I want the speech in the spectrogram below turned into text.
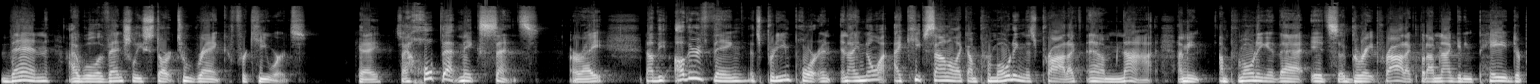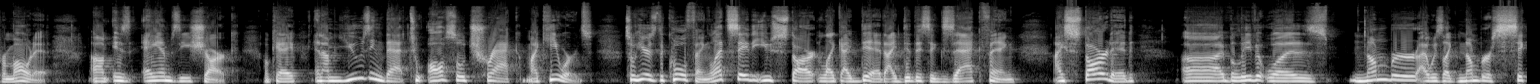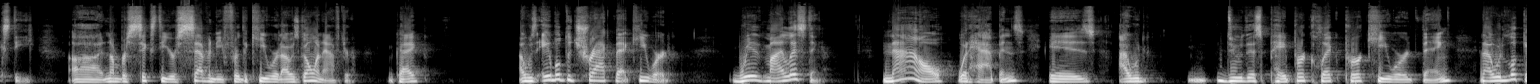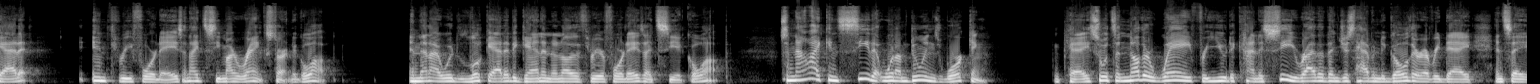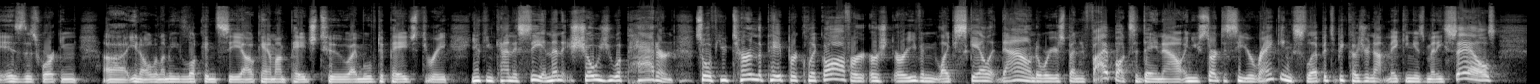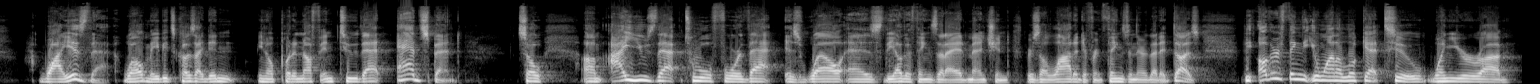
Then I will eventually start to rank for keywords. Okay. So I hope that makes sense. All right. Now, the other thing that's pretty important, and I know I keep sounding like I'm promoting this product, and I'm not. I mean, I'm promoting it that it's a great product, but I'm not getting paid to promote it. Um, is AMZ Shark. Okay. And I'm using that to also track my keywords. So here's the cool thing. Let's say that you start like I did. I did this exact thing. I started, uh, I believe it was number, I was like number 60, uh, number 60 or 70 for the keyword I was going after. Okay. I was able to track that keyword with my listing. Now, what happens is I would do this pay per click per keyword thing, and I would look at it in three, four days, and I'd see my rank starting to go up. And then I would look at it again in another three or four days, I'd see it go up. So now I can see that what I'm doing is working. Okay. So it's another way for you to kind of see rather than just having to go there every day and say, is this working? Uh, you know, let me look and see. Okay. I'm on page two. I move to page three. You can kind of see, and then it shows you a pattern. So if you turn the pay per click off or, or, or even like scale it down to where you're spending five bucks a day now and you start to see your ranking slip, it's because you're not making as many sales. Why is that? Well, maybe it's because I didn't, you know, put enough into that ad spend. So um, I use that tool for that as well as the other things that I had mentioned. There's a lot of different things in there that it does. The other thing that you want to look at too when you're uh,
